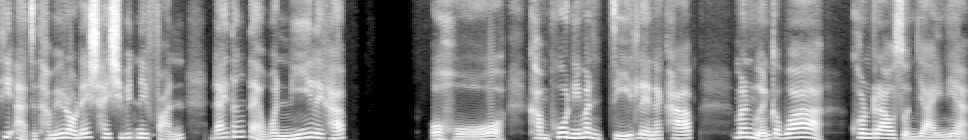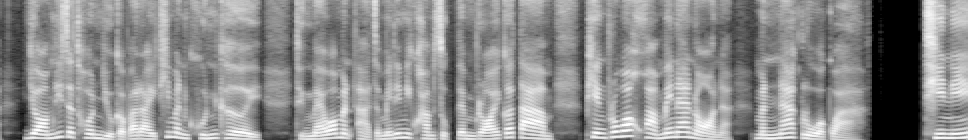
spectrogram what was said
ที่อาจจะทำให้เราได้ใช้ชีวิตในฝัน ได้ตั้งแต่วันนี้เลยครับ โอ้โหคำพูดนี้มันจี๊ดเลยนะครับ มันเหมือนกับว่า คนเราส่วนใหญ่เนี่ยยอมที่จะทนอยู่กับอะไรที่มันคุ้นเคย ถึงแม้ว่ามันอาจจะไม่ได้มีความสุขเต็มร้อยก็ตาม เพียงเพราะว่าความไม่แน่นอนอะ มันน่ากลัวกว่า ทีนี้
